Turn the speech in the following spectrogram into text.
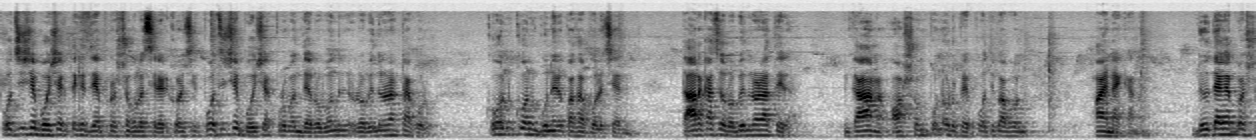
পঁচিশে বৈশাখ থেকে যে প্রশ্নগুলো সিলেক্ট করেছি, পঁচিশে বৈশাখ প্রবন্ধে রবীন্দ্র রবীন্দ্রনাথ ঠাকুর কোন কোন গুণের কথা বলেছেন? তার কাছে রবীন্দ্রনাথের গান অসম্পূর্ণরূপে প্রতিপাদন হয় না কেন? দুই দাগের প্রশ্ন,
